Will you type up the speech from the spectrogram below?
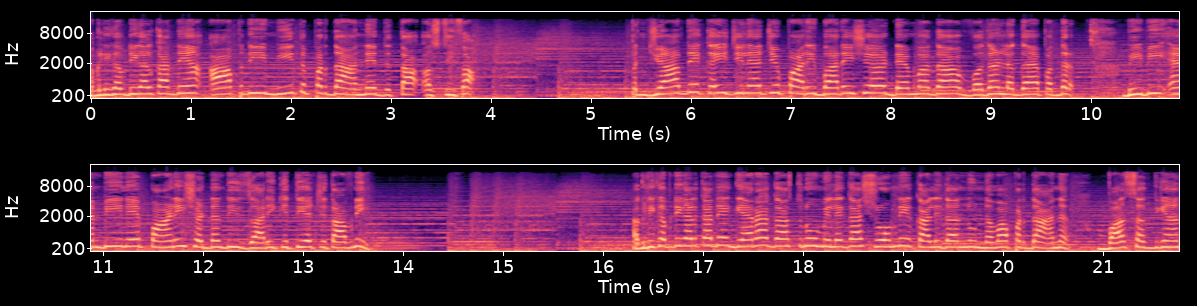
ਅਗਲੀ ਖਬਰ ਦੀ ਗੱਲ ਕਰਦੇ ਹਾਂ, ਆਪ ਦੀ ਮੀਤ ਪ੍ਰਧਾਨ ਨੇ ਦਿੱਤਾ ਅਸਤੀਫਾ। ਪੰਜਾਬ ਦੇ ਕਈ ਜ਼ਿਲ੍ਹਿਆਂ 'ਚ ਭਾਰੀ ਬਾਰਿਸ਼, ਡੈਮਾਂ ਦਾ ਵਧਣ ਲੱਗਾ ਹੈ ਪੱਧਰ। ਬੀਬੀਐਮਬੀ ਨੇ ਪਾਣੀ ਛੱਡਣ ਦੀ ਜਾਰੀ ਕੀਤੀ ਹੈ ਚੇਤਾਵਨੀ। ਅਗਲੀ ਖਬਰ ਦੀ ਗੱਲ ਕਰਦੇ ਹਾਂ। 11 ਅਗਸਤ ਨੂੰ ਮਿਲੇਗਾ ਸ਼੍ਰੋਮਣੀ ਅਕਾਲੀ ਦਲ ਨੂੰ ਨਵਾਂ ਪ੍ਰਧਾਨ। ਵੱਧ ਸਕਦੀਆਂ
